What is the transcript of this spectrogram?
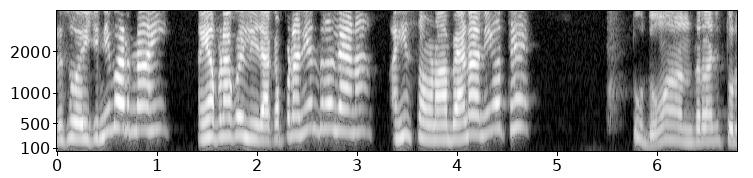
ਰਸੋਈ 'ਚ ਨਹੀਂ ਵੜਨਾ ਅਸੀਂ? ਅਸੀਂ ਆਪਣਾ ਕੋਈ ਲੀੜਾ ਕੱਪੜਾ ਨਹੀਂ ਅੰਦਰੋਂ ਲੈਣਾ ਅਸੀਂ ਸੌਣਾ ਬਹਿਣਾ ਨਹੀਂ ਉੱਥੇ। ਤੂੰ ਦੋਵਾਂ ਅੰਦਰਾਂ 'ਚ ਤੁਰ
